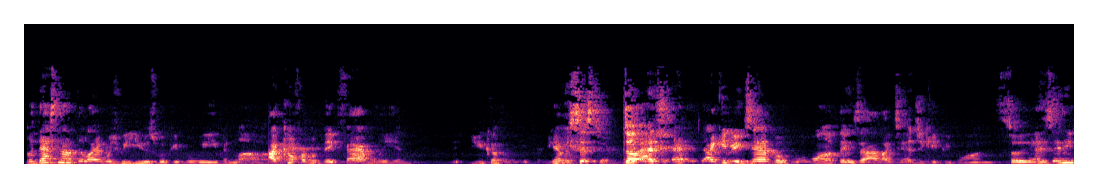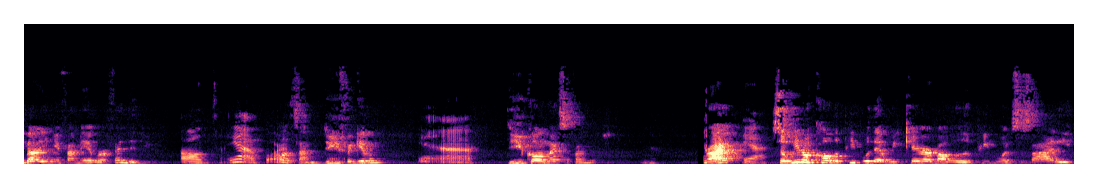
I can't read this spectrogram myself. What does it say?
but that's not the language we use with people we even love. I come from a big family, and you come from you have a sister. So, as, I give you an example of one of the things that I like to educate people on. So, has anybody in your family ever offended you? all the time. Yeah, of course. All the time. Do you forgive them? Yeah, Do you call them ex-offenders? Right. yeah. So we don't call the people that we care about or the people in society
